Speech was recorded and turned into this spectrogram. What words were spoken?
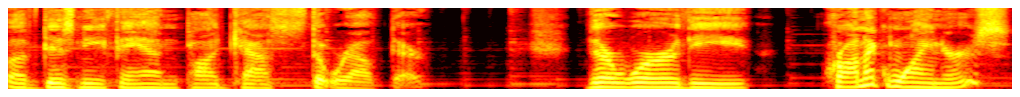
of Disney fan podcasts that were out there. There were the chronic whiners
